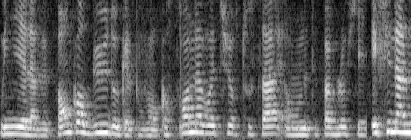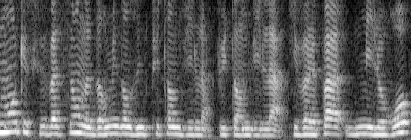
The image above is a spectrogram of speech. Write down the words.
Winnie elle avait pas encore bu donc elle pouvait encore prendre la voiture, tout ça et on n'était pas bloqué. Et finalement qu'est-ce qui s'est passé? On a dormi dans une putain de villa. Putain de villa qui valait pas 1000 euros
